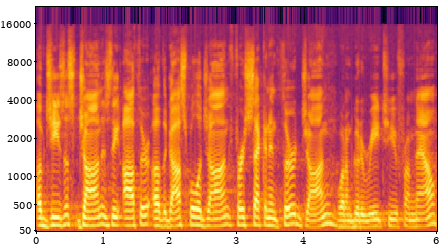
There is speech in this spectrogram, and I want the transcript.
of Jesus. John is the author of the Gospel of John, 1st, 2nd, and 3rd John, what I'm going to read to you from now.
